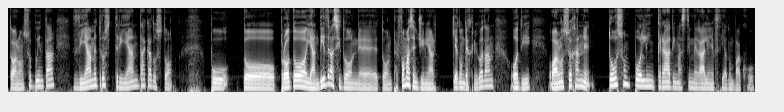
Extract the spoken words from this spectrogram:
το Αλόνσο που ήταν διάμετρος 30 εκατοστών. Που το πρώτο, η αντίδραση των, ε, των performance engineer και των τεχνικών ήταν ότι ο Αλόνσο είχαν τόσο πολύ κράτημα στη μεγάλη ευθεία του Μπακού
